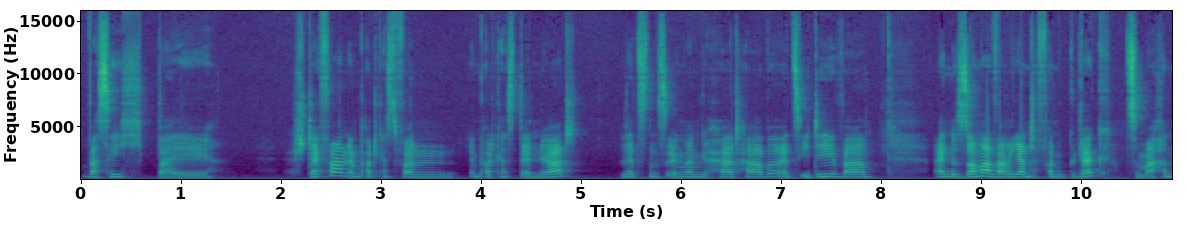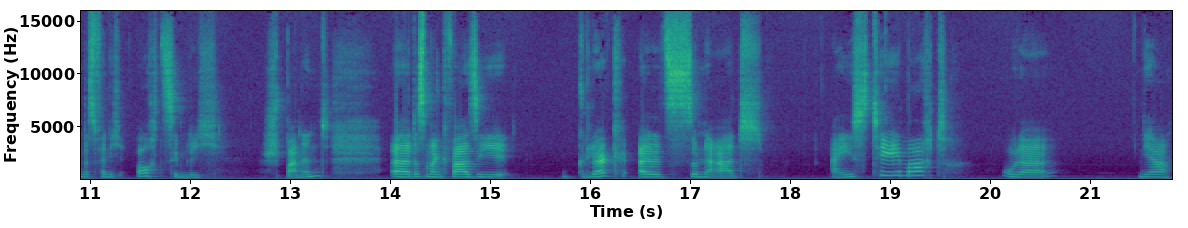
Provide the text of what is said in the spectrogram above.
was ich bei Stefan im Podcast von im Podcast Der Nerd letztens irgendwann gehört habe, als Idee war, eine Sommervariante von Glöck zu machen. Das fände ich auch ziemlich spannend, äh, dass man quasi Glöck als so eine Art Eistee macht oder ja,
